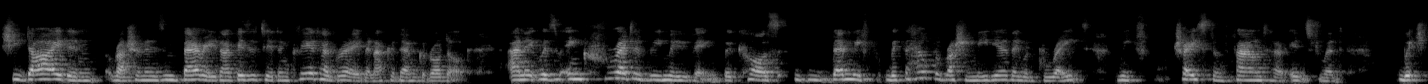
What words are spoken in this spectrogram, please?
She died in Russia and is buried. I visited and cleared her grave in Akademgorodok. And it was incredibly moving because then we, with the help of Russian media, they were great. We traced and found her instrument, which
